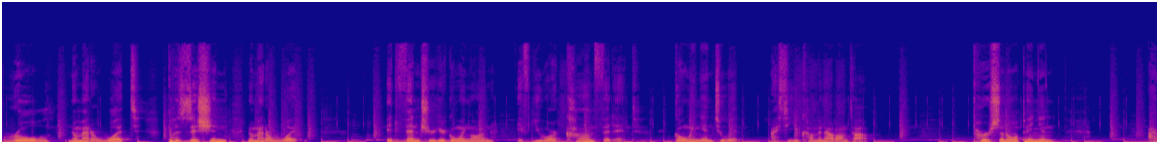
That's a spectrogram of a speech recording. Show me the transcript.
role, no matter what position, no matter what adventure you're going on, if you are confident going into it, I see you coming out on top. Personal opinion, i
